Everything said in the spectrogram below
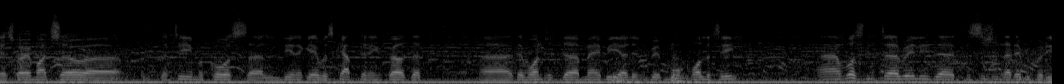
Yes, very much so. Uh, the team, of course, uh, Gay was captaining, felt that they wanted maybe a little bit more quality. Uh, wasn't uh, really the decision that everybody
